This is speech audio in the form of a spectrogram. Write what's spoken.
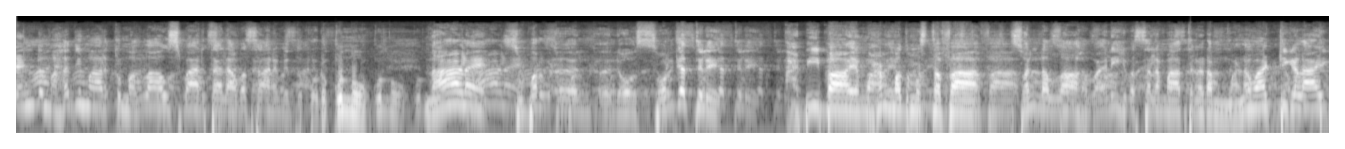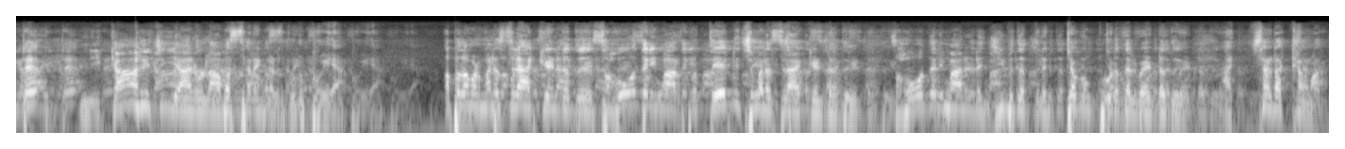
രണ്ട് മഹതിമാർക്കും അള്ളാഹു സ്വാർത്താൽ അവസാനം ഇത് കൊടുക്കുന്നു. നാളെ സ്വർഗത്തിൽ ഹബീബായ മുഹമ്മദ് മുസ്തഫ സല്ലല്ലാഹു അലൈഹി വസല്ലമ മണവാട്ടികളായിട്ട് നിക്കാഹ് ചെയ്യാനുള്ള അവസരങ്ങൾ കൊടുക്കുകയാണ്. അപ്പൊ നമ്മൾ മനസ്സിലാക്കേണ്ടത് സഹോദരിമാർ പ്രത്യേകിച്ച് മനസ്സിലാക്കേണ്ടത് സഹോദരിമാരുടെ ജീവിതത്തിൽ ഏറ്റവും കൂടുതൽ വേണ്ടത് അച്ചടക്കമാണ്.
